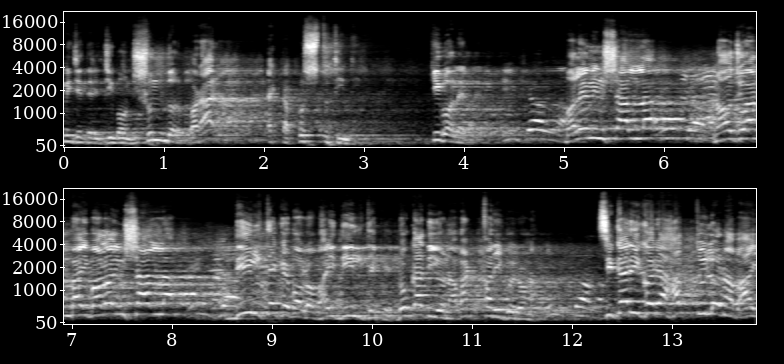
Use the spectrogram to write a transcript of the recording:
নিজেদের জীবন সুন্দর করার একটা প্রস্তুতি নিই। কি বলেন? বলেন ইনশাল্লাহ নজওয়ান ভাই বলো ইনশাল্লাহ দিল থেকে বলো ভাই দিল থেকে। ধোকা দিও না বাটফারি করো না। সিটারি করে হাত তুলো না ভাই।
